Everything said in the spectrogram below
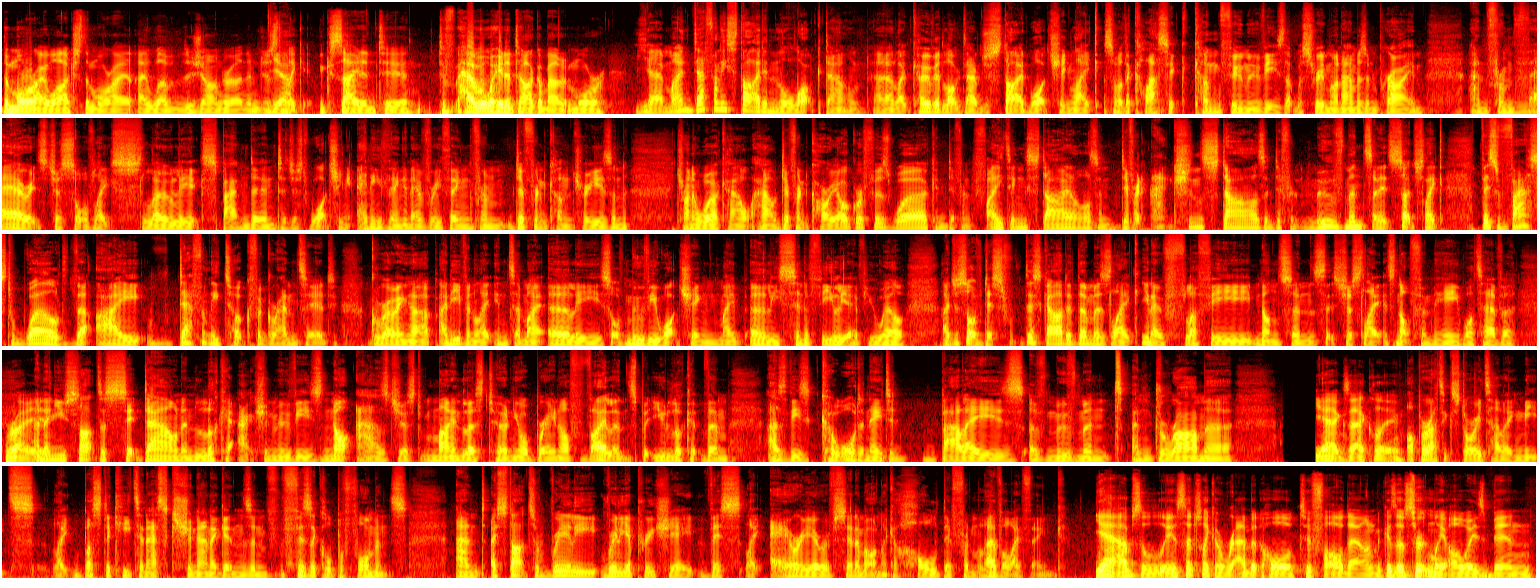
the more I watch the more I, I love the genre and I'm just Yeah. like excited to to have a way to talk about it more Yeah, mine definitely started in the lockdown. Uh, like COVID lockdown, just started watching like some of the classic kung fu movies that were streaming on Amazon Prime, and from there it's just sort of like slowly expanded into just watching anything and everything from different countries and trying to work out how different choreographers work and different fighting styles and different action stars and different movements. And it's such like this vast world that I definitely took for granted growing up and even like into my early sort of movie watching my early cinephilia if you will. I just sort of dis- discarded them as like you know fluffy nonsense. It's just like it's not for me whatever. Right. And then you start to sit down and look at action movies not as just mindless turn your brain off violence, but you look at them as these coordinated ballets of movement and drama. yeah exactly Operatic storytelling meets like Buster Keaton esque shenanigans and physical performance. And I start to really, really appreciate this like area of cinema on like a whole different level, I think. Yeah, absolutely. It's such like a rabbit hole to fall down because I've certainly always been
